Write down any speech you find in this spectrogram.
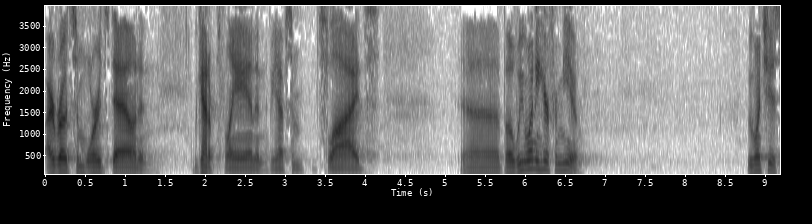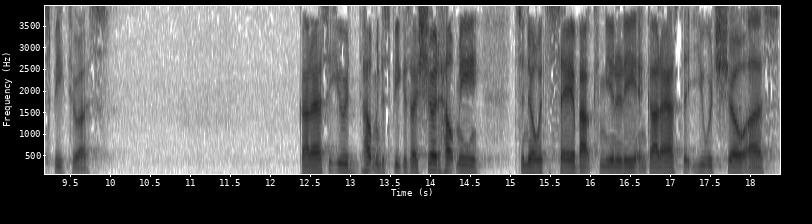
I wrote some words down, and we got a plan, and we have some slides, uh, but we want to hear from you. We want you to speak to us. God, I ask that you would help me to speak as I should. Help me to know what to say about community. And God, I ask that you would show us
